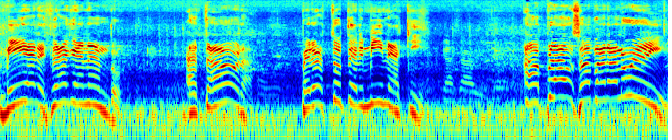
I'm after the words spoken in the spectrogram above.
Miguel está ganando hasta ahora. Pero esto termina aquí. Aplauso para Luis.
